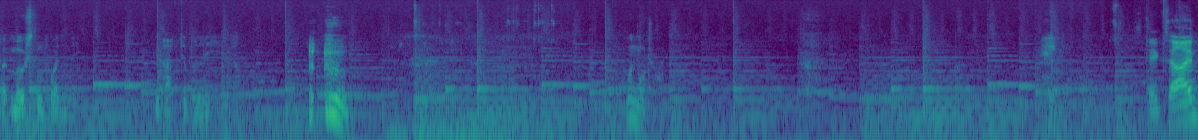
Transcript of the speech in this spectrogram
But most importantly, you have to believe. One more try. Stick time.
